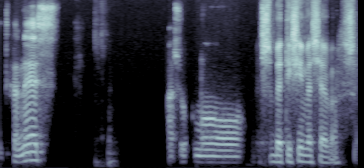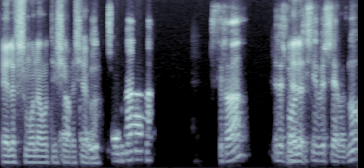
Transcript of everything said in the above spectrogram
התכנס משהו כמו... ב-97, 1897. סליחה? 1897, נו,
